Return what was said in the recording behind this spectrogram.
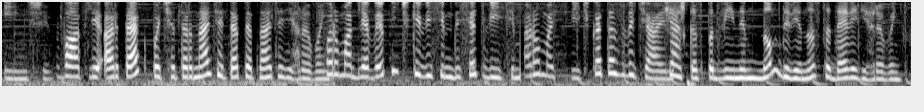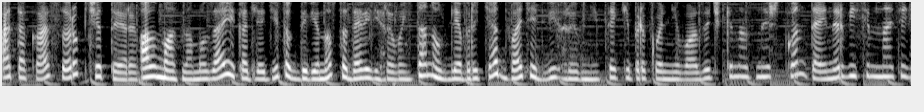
інші. Вафлі Артек по 14 та 15 гривень. Форма для випічки 88. Арома свічка та звичайна. Чашка з подвійним дном 99 гривень, а така 44. Алмазна мозаїка для діток 99 гривень. Станок для бриття 22 гривні. Такі прикольні вазочки на знижці. Контейнер 18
